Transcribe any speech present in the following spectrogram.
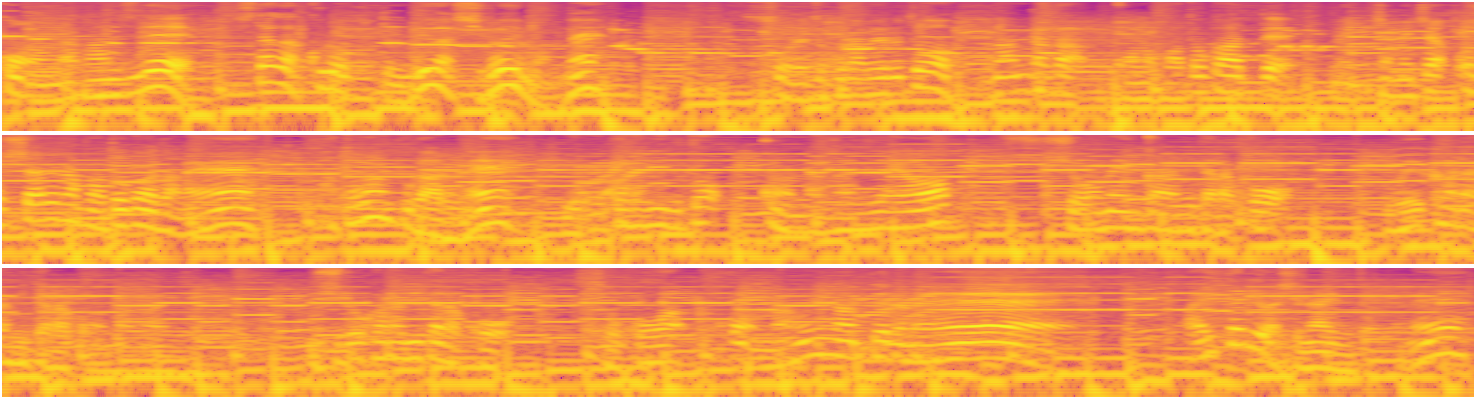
こんな感じで下が黒くて上が白いもんね。それと比べるとなんだかこのパトカーってめちゃめちゃおしゃれなパトカーだね。パトランプがあるね。横から見るとこんな感じだよ。正面から見たらこう上から見たらこんな感じ。後ろから見たらこうそこはこんな風になってるね。開いたりはしないみたいだね。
